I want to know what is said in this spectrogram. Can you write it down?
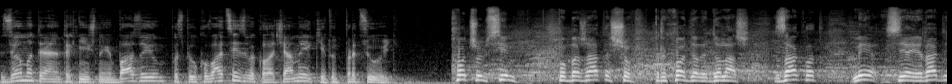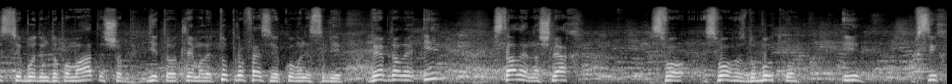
з його матеріально-технічною базою, поспілкуватися із викладачами, які тут працюють. Хочу всім побажати, щоб приходили до наш заклад. Ми з цією радістю будемо допомагати, щоб діти отримали ту професію, яку вони собі вибрали, і стали на шлях свого здобутку і всіх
